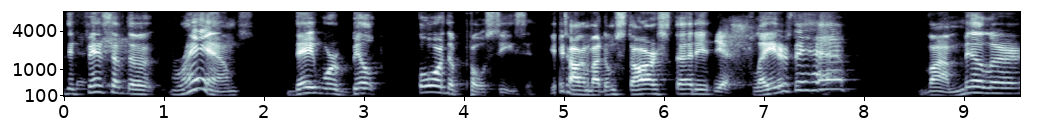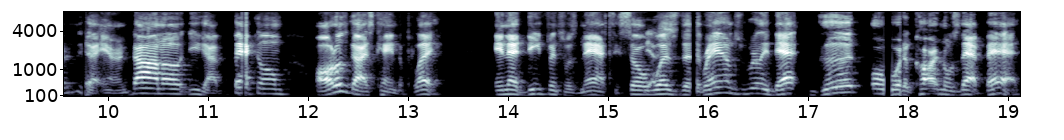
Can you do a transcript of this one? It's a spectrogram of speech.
defense of the Rams, they were built for the postseason. You're talking about them star-studded Yes. players they have. Von Miller, you got Aaron Donald, you got Beckham. All those guys came to play, and that defense was nasty. So Yes. was the Rams really that good, or were the Cardinals that bad?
